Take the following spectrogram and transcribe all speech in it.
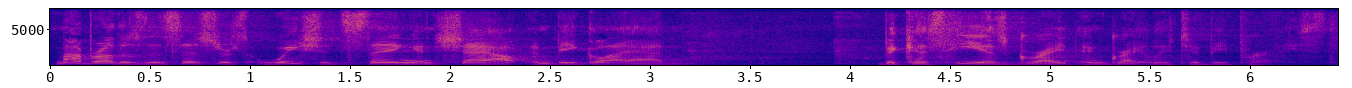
My brothers and sisters, we should sing and shout and be glad because he is great and greatly to be praised.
